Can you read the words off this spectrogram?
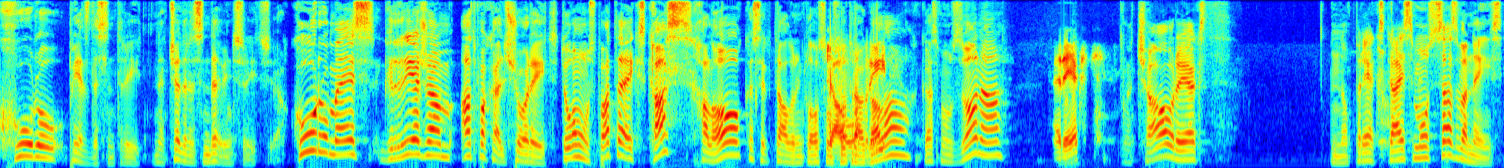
Kuru 50 rīt, ne 49 rītus, jā. kuru mēs griežam atpakaļ šorīt? To mums pateiks, kas, halo, kas ir tālruņa klausulas Čau, otrā galā, kas mums zvanā? Rieksts. Čau, Riekst! Nu, prieks, ka esi mūs sazvanījis.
